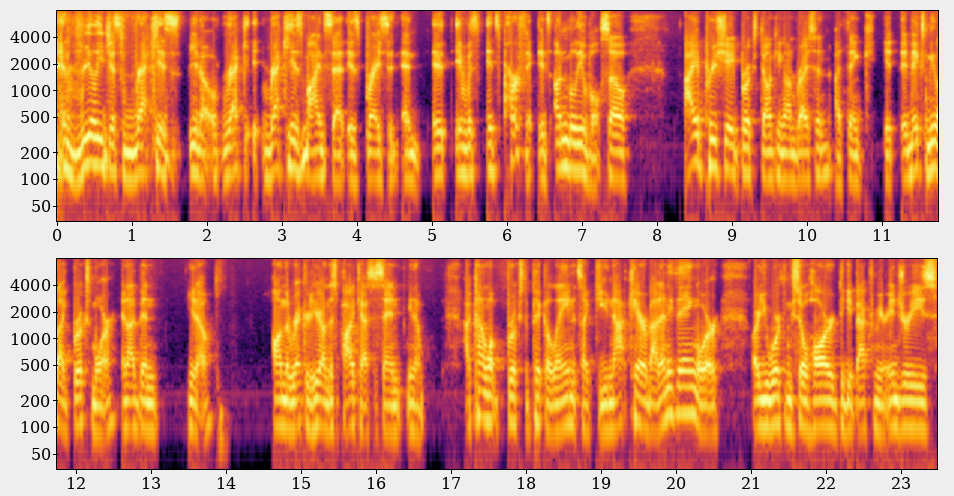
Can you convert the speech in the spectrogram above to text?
and really just wreck his, you know, wreck wreck his mindset is Bryson. And it it was it's perfect. It's unbelievable. So I appreciate Brooks dunking on Bryson. I think it it makes me like Brooks more. And I've been, you know, on the record here on this podcast is saying, you know, I kind of want Brooks to pick a lane. It's like, do you not care about anything, or are you working so hard to get back from your injuries?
